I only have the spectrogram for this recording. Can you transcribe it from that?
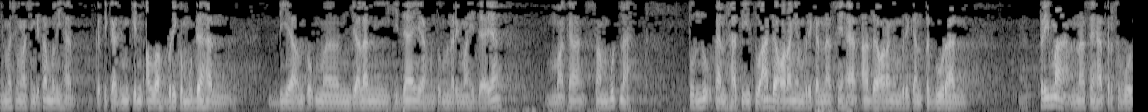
Ini masing-masing kita melihat ketika mungkin Allah beri kemudahan dia untuk menjalani hidayah, untuk menerima hidayah, maka sambutlah tundukkan hati itu. Ada orang yang memberikan nasihat, ada orang yang memberikan teguran. Terima nasihat tersebut.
